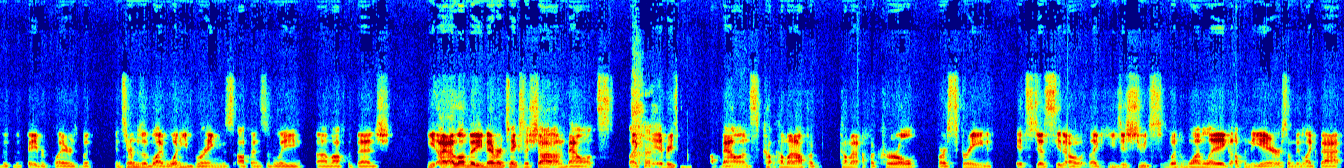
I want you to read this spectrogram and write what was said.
the, the favorite players, but in terms of like what he brings offensively um, off the bench, he I, I, love that he never takes a shot on balance. Like every off balance co- coming off a coming off a curl or a screen, it's just you know like he just shoots with one leg up in the air, something like that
